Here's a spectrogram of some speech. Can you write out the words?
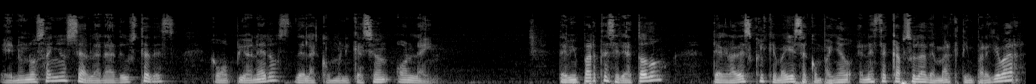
En unos años se hablará de ustedes como pioneros de la comunicación online. De mi parte sería todo. Te agradezco el que me hayas acompañado en esta cápsula de marketing para llevar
